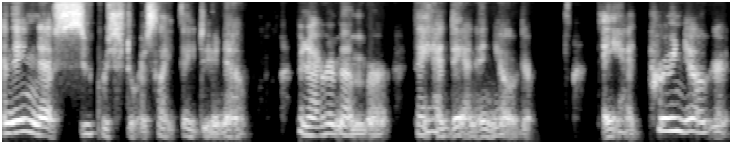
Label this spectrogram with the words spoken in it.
and they didn't have superstores like they do now, but I remember they had Dannon yogurt. They had prune yogurt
